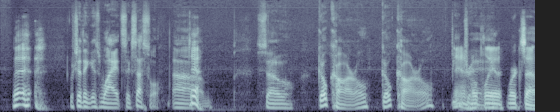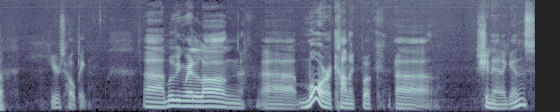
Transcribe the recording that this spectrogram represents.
which I think is why it's successful. Um, Yeah. So go Karl, go Karl. and Dredd. hopefully it works out. here's hoping. Uh, moving right along, uh, more comic book uh, shenanigans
